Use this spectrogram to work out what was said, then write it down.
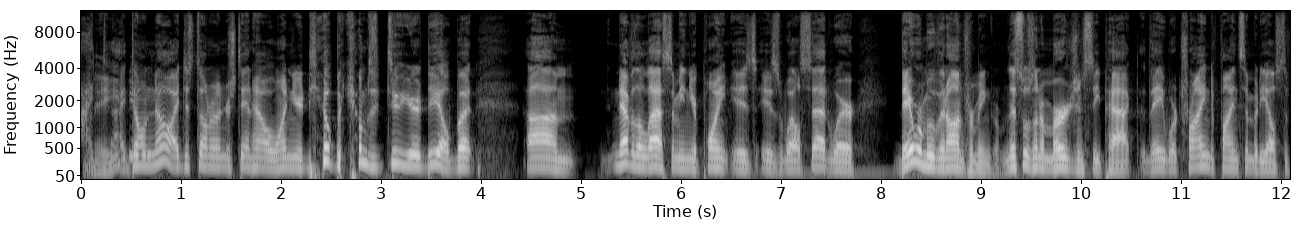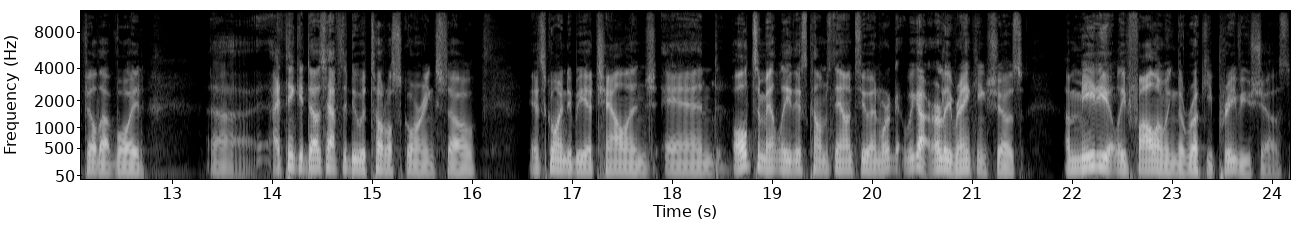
I, I don't know. I just don't understand how a one year deal becomes a two year deal. But um, nevertheless, I mean, your point is is well said. Where they were moving on from Ingram. This was an emergency pact. They were trying to find somebody else to fill that void. Uh, I think it does have to do with total scoring. So it's going to be a challenge. And ultimately, this comes down to, and we're, we got early ranking shows immediately following the rookie preview shows.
